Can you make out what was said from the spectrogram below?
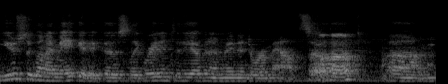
usually when I make it, it goes like right into the oven and right into our mouth. So. Uh-huh. Um,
